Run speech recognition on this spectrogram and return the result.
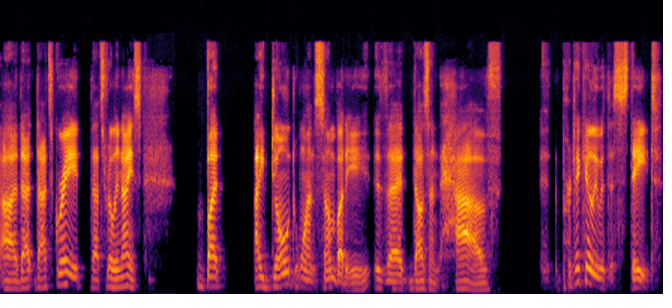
uh, that that's great. That's really nice. But I don't want somebody that doesn't have, particularly with the state,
